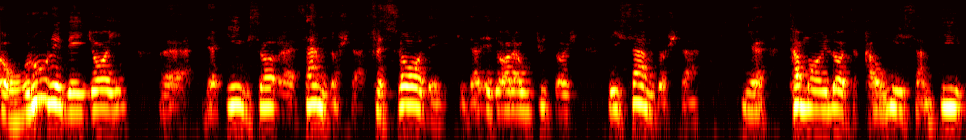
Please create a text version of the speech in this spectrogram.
غرور بی جای در این بسیار سم داشته. فساده که در اداره وجود داشت این سم داشته. تمایلات قومی سمتی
